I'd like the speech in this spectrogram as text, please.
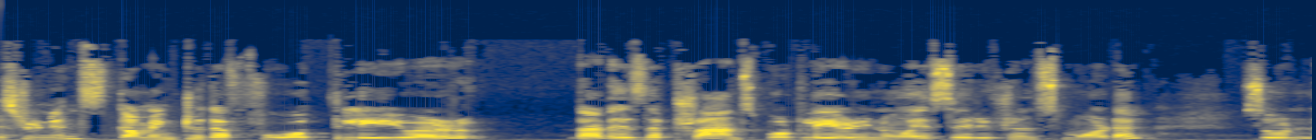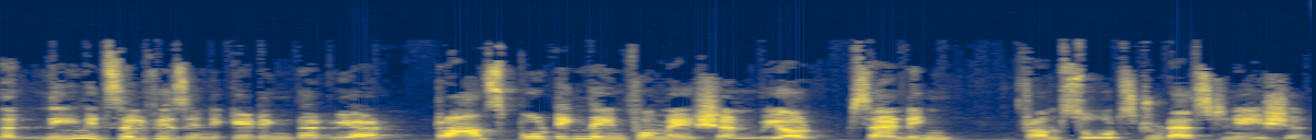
students, coming to the fourth layer that is the transport layer in OSI reference model. So the name itself is indicating that we are transporting the information, we are sending from source to destination.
